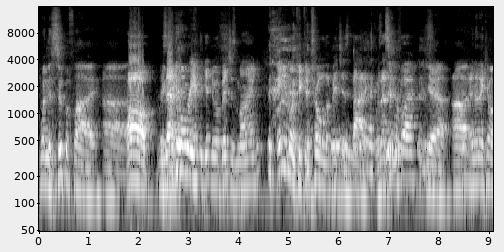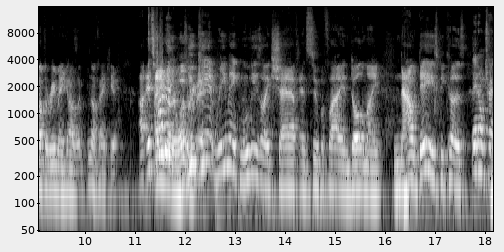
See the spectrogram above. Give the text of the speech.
when the Superfly. Uh, Oh, is that the one where you have to get into a bitch's mind? Anyone can control a bitch's body. Was that Superfly? Yeah, uh, and then they came out with the remake, and I was like, no, thank you. Uh, it's I didn't hard know there was a you remake. can't remake movies like Shaft and Superfly and Dolemite nowadays because They don't when,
